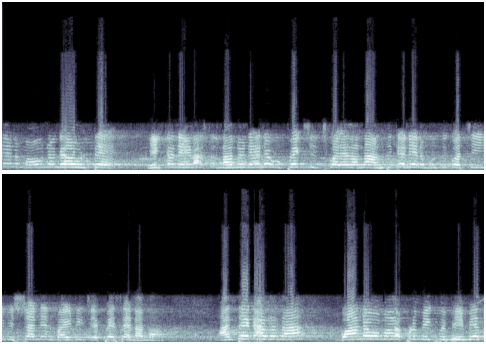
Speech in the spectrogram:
నేను మౌనంగా ఉంటే ఇంకా నేను అసలు నన్ను నేనే ఉపేక్షించుకోలేదన్నా. అందుకే నేను ముందుకు వచ్చి ఈ విషయాన్ని నేను బయటికి చెప్పేశానన్నా. అంతేకాదన్నా బాండవ అప్పుడు మీకు మీ మీద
